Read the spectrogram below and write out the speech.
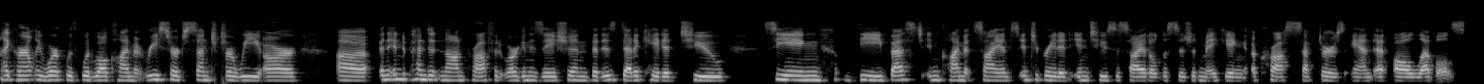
I currently work with Woodwell Climate Research Center. We are uh, an independent nonprofit organization that is dedicated to seeing the best in climate science integrated into societal decision making across sectors and at all levels.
